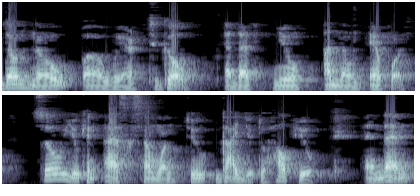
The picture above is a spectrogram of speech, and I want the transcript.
don't know uh, where to go at that new unknown airport. So you can ask someone to guide you, to help you, and then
